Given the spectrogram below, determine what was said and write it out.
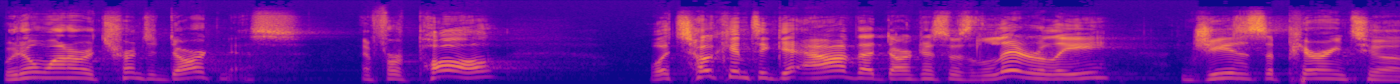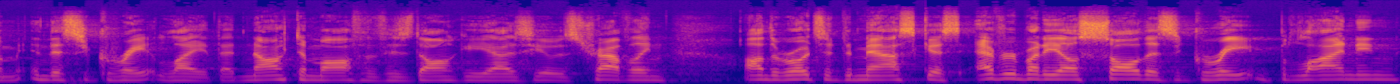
We don't want to return to darkness. And for Paul, what took him to get out of that darkness was literally Jesus appearing to him in this great light that knocked him off of his donkey as he was traveling on the road to Damascus. Everybody else saw this great blinding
